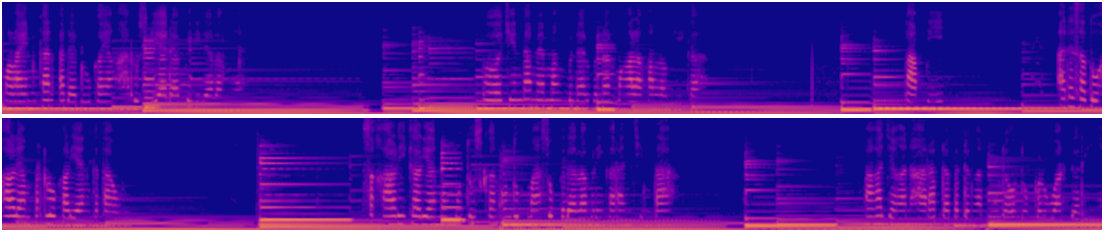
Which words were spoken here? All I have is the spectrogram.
melainkan ada duka yang harus dihadapi di dalamnya. Bahwa cinta memang benar-benar mengalahkan logika. Tapi, ada satu hal yang perlu kalian ketahui. Sekali kalian memutuskan untuk masuk ke dalam lingkaran cinta, jangan harap dapat dengan mudah untuk keluar darinya.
